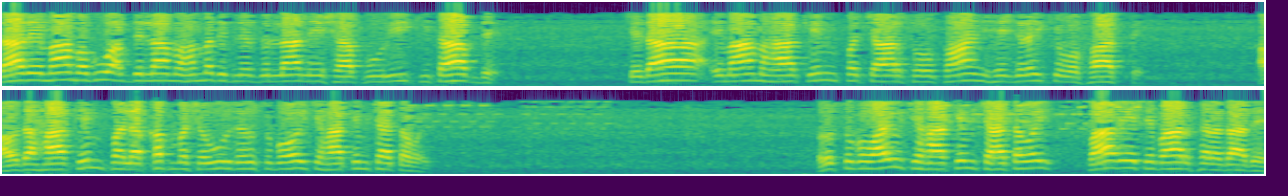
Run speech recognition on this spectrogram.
دا د امام ابو عبد الله محمد ابن عبد الله نشاپوری کتاب دی چې دا امام حاکم په 405 هجری کې وفات ته او د حاکم په لقب مشهور در صبوي چې حاکم چاته وای رسو بوایو چې حاکم چاته وای فاغ اعتبار سره داده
